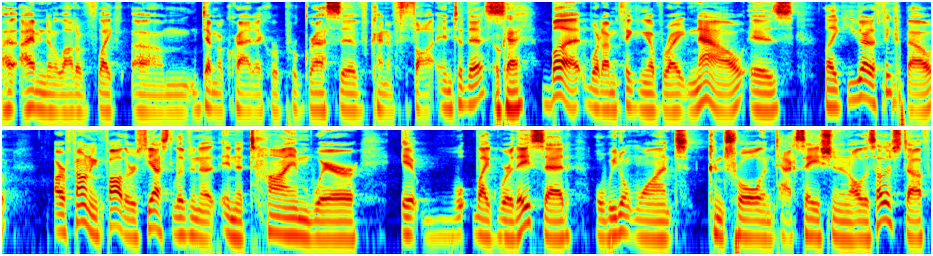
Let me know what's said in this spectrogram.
I, I haven't done a lot of like um, democratic or progressive kind of thought into this. Okay. But what I'm thinking of right now is like you got to think about our founding fathers. Yes, lived in a in a time where it like where they said, well, we don't want control and taxation and all this other stuff.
